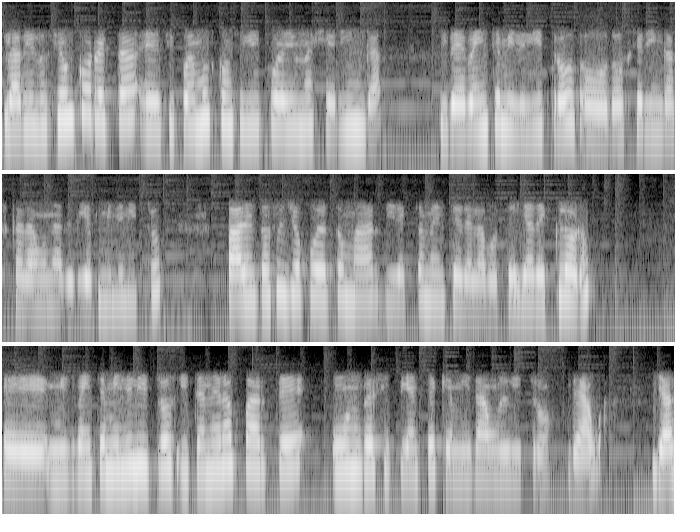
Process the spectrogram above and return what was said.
la dilución correcta, eh, si podemos conseguir por ahí una jeringa de 20 mililitros o dos jeringas cada una de 10 mililitros, para entonces yo poder tomar directamente de la botella de cloro eh, mis 20 mililitros y tener aparte un recipiente que mida un litro de agua. Ya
